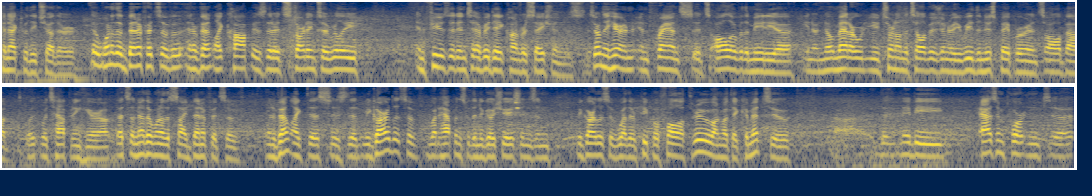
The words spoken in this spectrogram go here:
connect with each other. One of the benefits of an event like COP is that it's starting to really infuse it into everyday conversations. Certainly here in, in, France, it's all over the media. You know, no matter you turn on the television or you read the newspaper and it's all about what's happening here. That's another one of the side benefits of an event like this is that regardless of what happens with the negotiations and regardless of whether people follow through on what they commit to, uh, maybe as important uh,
